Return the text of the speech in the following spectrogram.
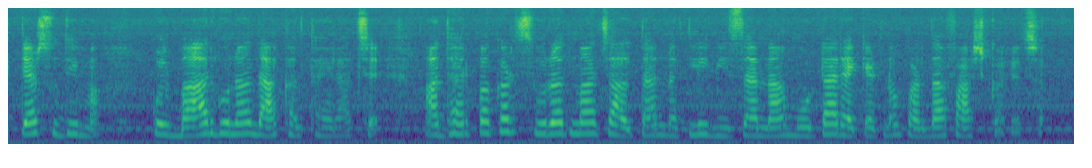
અત્યાર સુધીમાં કુલ બાર ગુના દાખલ થયેલા છે. આ ધરપકડ સુરતમાં ચાલતા નકલી વિઝાના મોટા રેકેટનો પર્દાફાશ કરે છે.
